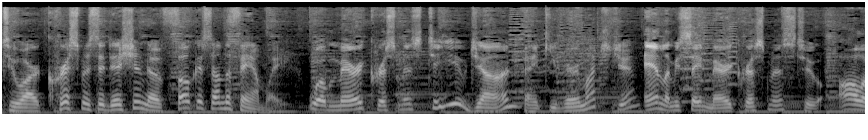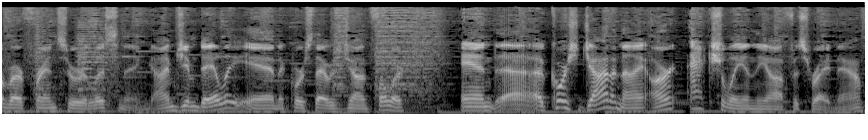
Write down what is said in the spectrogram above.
to our Christmas edition of Focus on the Family. Well, Merry Christmas to you, John. Thank you very much, Jim. And let me say Merry Christmas to all of our friends who are listening. I'm Jim Daly, and of course, that was John Fuller. And uh, of course, John and I aren't actually in the office right now.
